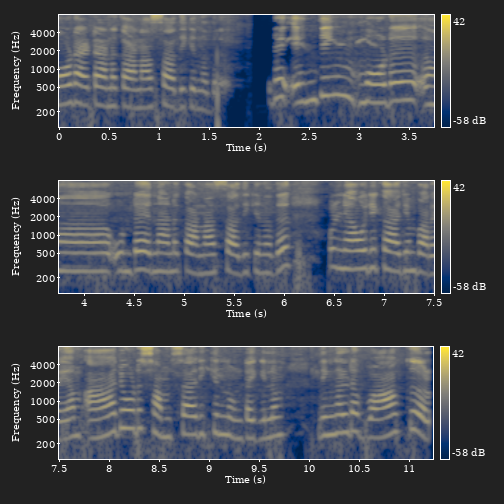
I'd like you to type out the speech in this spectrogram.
മോഡായിട്ടാണ് കാണാൻ സാധിക്കുന്നത്. ഇവിടെ എൻഡിങ് മോഡ് ഉണ്ട് എന്നാണ് കാണാൻ സാധിക്കുന്നത്. അപ്പോൾ ഞാൻ ഒരു കാര്യം പറയാം. ആരോട് സംസാരിക്കുന്നുണ്ടെങ്കിലും നിങ്ങളുടെ വാക്കുകൾ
